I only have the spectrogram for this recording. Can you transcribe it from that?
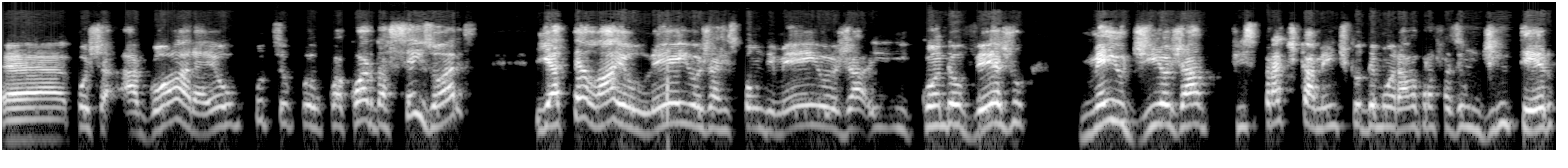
É, poxa, agora eu, putz, eu, eu acordo às 6 horas e até lá eu leio, eu já respondo e-mail, já, e quando eu vejo meio-dia eu já fiz praticamente o que eu demorava para fazer um dia inteiro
